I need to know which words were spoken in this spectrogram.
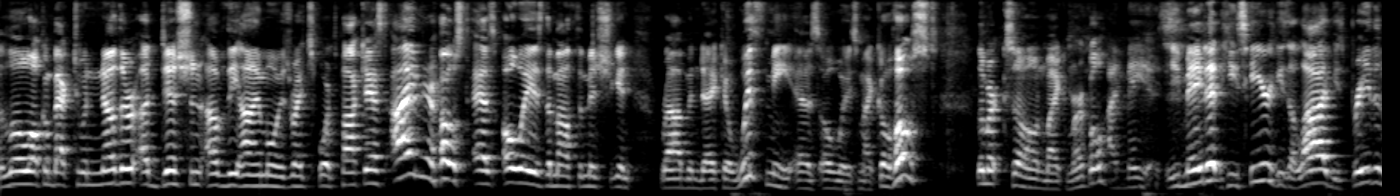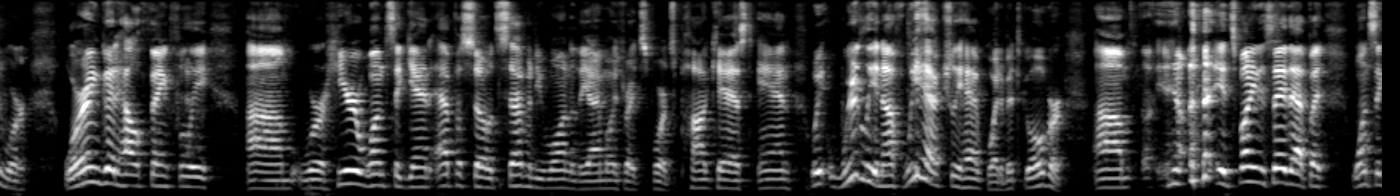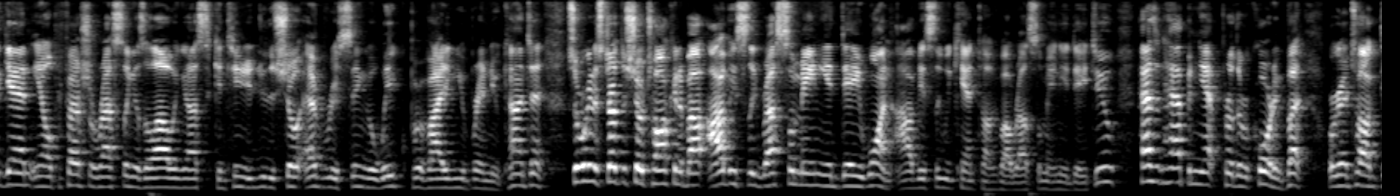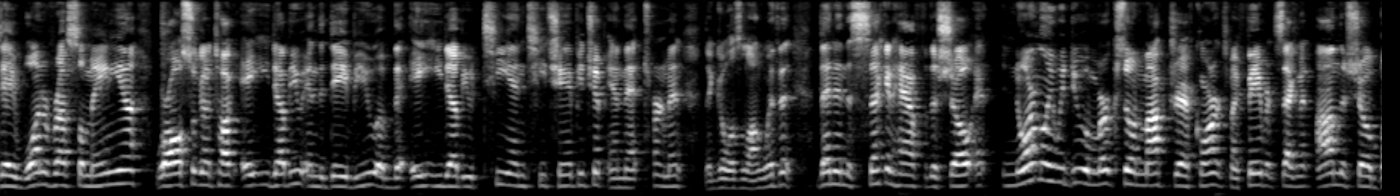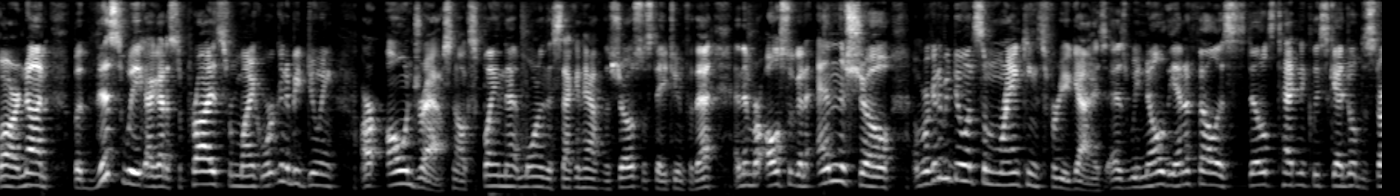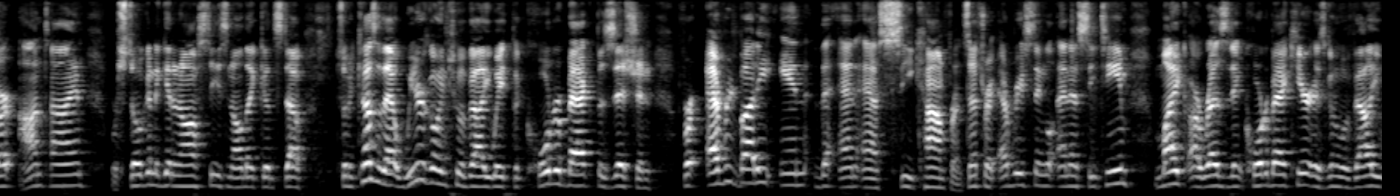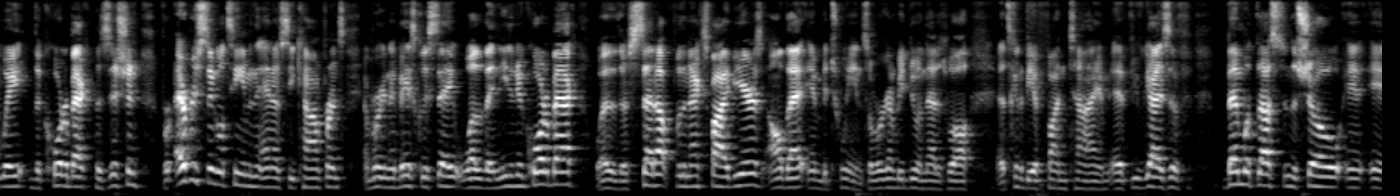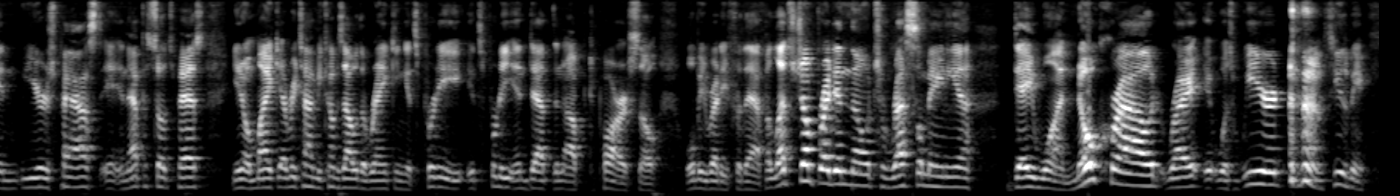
Hello, welcome back to another edition of the I'm Always Right Sports Podcast. I'm your host, as always, the mouth of Michigan, Rob Van Dyke. With me, as always, my co-host, the Merc Zone, Mike Merkel. I made it. He made it. He's here. He's alive. He's breathing. We're we're in good health, thankfully. Um, we're here once again, episode 71 of the I'm Always Right Sports podcast. And we, weirdly enough, we actually have quite a bit to go over. Um, you know, it's funny to say that, but once again, you know, professional wrestling is allowing us to continue to do the show every single week, providing you brand new content. So we're going to start the show talking about obviously WrestleMania Day 1. Obviously, we can't talk about WrestleMania Day 2. Hasn't happened yet per the recording, but we're going to talk Day 1 of WrestleMania. We're also going to talk AEW and the debut of the AEW TNT Championship and that tournament that goes along with it. Then in the second half of the show, normally we do a Merc Zone mock draft corner. It's my favorite segment on the show, bar none. But this week I got a surprise from Mike. We're going to be doing our own drafts, and I'll explain that more in the second half of the show. So stay tuned for that. And then we're also going to end the show, and we're going to be doing some rankings for you guys. As we know, the NFL is still technically scheduled to start on time. We're still going to get an off season, all that good stuff. So because of that, we are going to evaluate the quarterback position for everybody in the NFC conference. That's right, every single NFC team. Mike, our resident quarterback here, is going to evaluate the quarterback position for every single team in the NFC conference, and we're going to basically say whether they need a new quarterback, whether they're set up for the next five years, all that in between. So we're going to be doing that as well. It's going to be a fun time. If you guys have been with us in the show in, in years past, in episodes past, you know, Mike, every time he comes out with a ranking, it's pretty it's pretty in depth and up to par. So we'll be ready for that. But let's jump right in though to WrestleMania day one. No crowd, right? It was weird. Excuse me.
